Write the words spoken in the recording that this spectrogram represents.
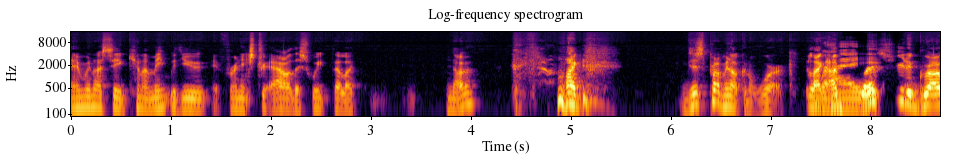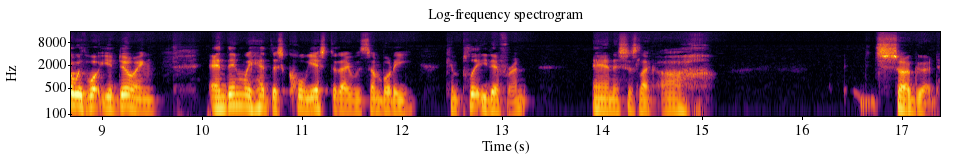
And when I said, Can I meet with you for an extra hour this week? They're like, No. like, this is probably not going to work. Like, right. I bless you to grow with what you're doing. And then we had this call yesterday with somebody completely different. And it's just like, oh, so good.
